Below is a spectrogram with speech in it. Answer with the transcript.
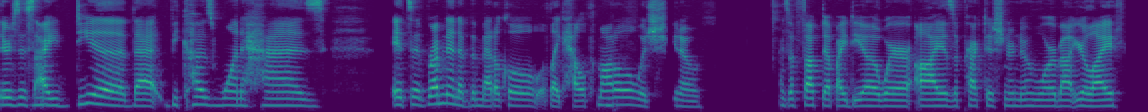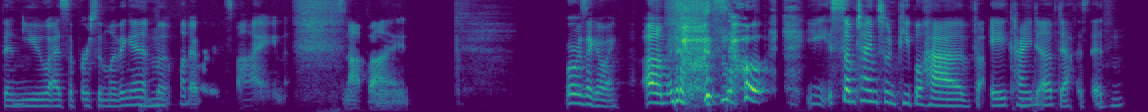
There's this Mhm. idea that because one has it's a remnant of the medical like health model, which, you know, is a fucked up idea where I as a practitioner know more about your life than you as the person living it, Mhm. but whatever, it's fine. It's not fine. Where was I going? Um, no, so sometimes when people have a kind Mhm. of deficit, Mhm.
